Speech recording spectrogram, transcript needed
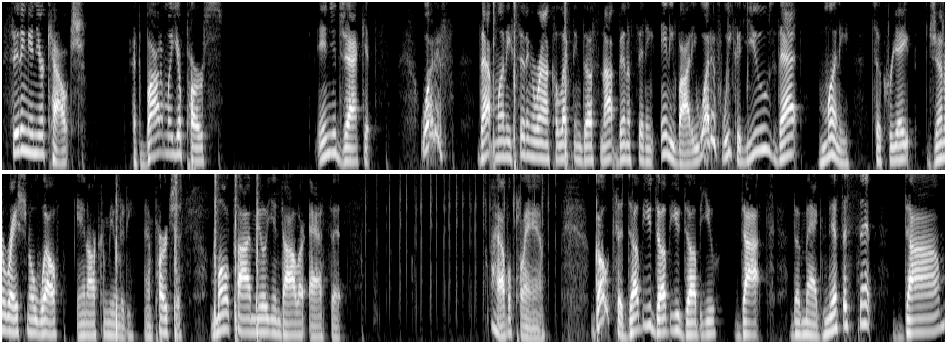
sitting in your couch, at the bottom of your purse, in your jackets? What if that money sitting around collecting dust, not benefiting anybody? What if we could use that money to create generational wealth in our community and purchase multi million dollar assets. I have a plan. Go to www.themagnificentdomb,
